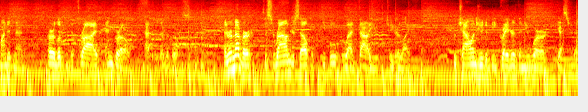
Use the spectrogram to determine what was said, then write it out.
minded men who are looking to thrive and grow after their divorce. And remember to surround yourself with people who add value to your life, who challenge you to be greater than you were yesterday,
